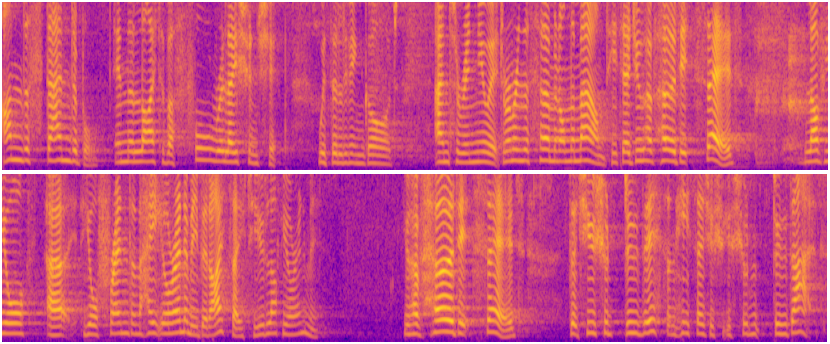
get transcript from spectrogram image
understandable in the light of a full relationship with the living God and to renew it. Remember in the Sermon on the Mount, he said, You have heard it said, love your, uh, your friend and hate your enemy, but I say to you, love your enemies. You have heard it said that you should do this, and he says you, sh- you shouldn't do that.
